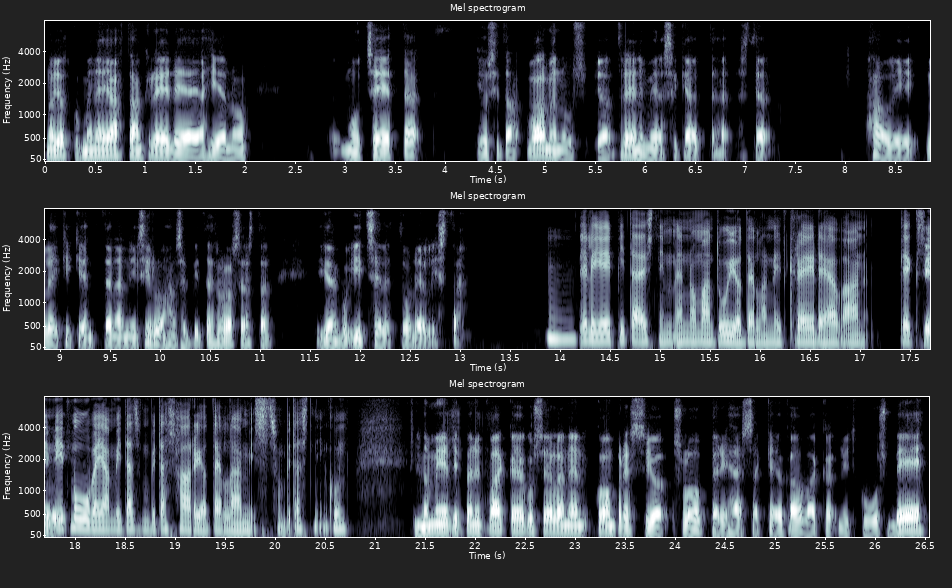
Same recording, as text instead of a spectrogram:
no jotkut menee jahtaan kreidejä ja hienoa, mutta se, että jos sitä valmennus- ja treenimielessä käyttää sitä hallia leikkikenttänä, niin silloinhan se pitäisi olla sellaista ikään kuin itselle todellista. Mm. Eli ei pitäisi nimenomaan tuijotella niitä kreidejä, vaan keksiä ei. niitä muuveja, mitä sun pitäisi harjoitella ja missä sun pitäisi niin kuin... No mietipä nyt vaikka joku sellainen kompressio sloperihässäkkä, joka on vaikka nyt 6B,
